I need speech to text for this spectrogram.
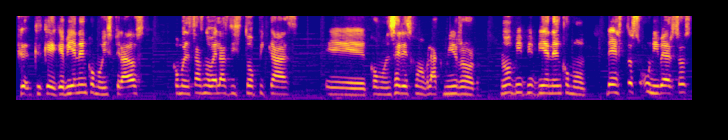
que, que, que, vienen como inspirados como en estas novelas distópicas eh, como en series como Black Mirror, ¿no? vienen como de estos universos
